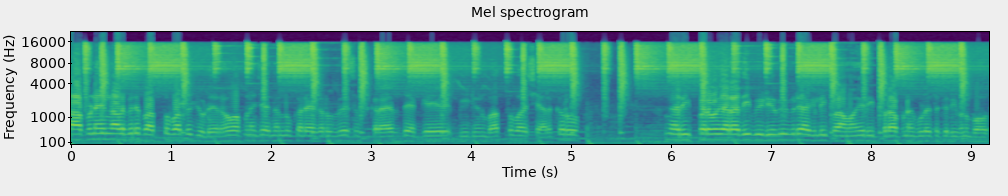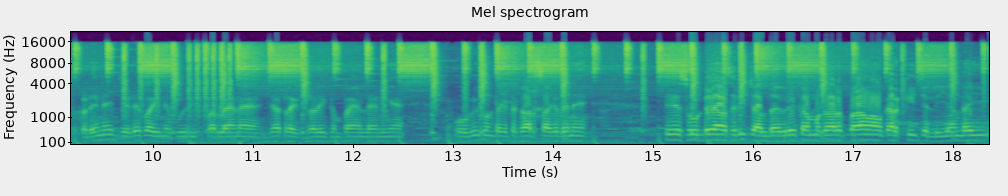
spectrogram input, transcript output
ਆਪਣੇ ਨਾਲ ਵੀਰੇ ਵੱਧ ਤੋਂ ਵੱਧ ਜੁੜੇ ਰਹੋ, ਆਪਣੇ ਚੈਨਲ ਨੂੰ ਕਰਿਆ ਕਰੋ ਵੀਰੇ ਸਬਸਕ੍ਰਾਈਬ ਤੇ ਅੱਗੇ ਵੀਡੀਓ ਨੂੰ ਵੱਧ ਤੋਂ ਵੱਧ ਸ਼ੇਅਰ ਕਰੋ। ਰੀਪਰ ਵਗੈਰਾ ਦੀ ਵੀਡੀਓ ਵੀ ਵੀਰੇ ਅਗਲੀ ਪਾਵਾਂਗੇ। ਰੀਪਰ ਆਪਣੇ ਕੋਲੇ ਤਕਰੀਬਨ ਬਹੁਤ ਖੜੇ ਨੇ। ਜਿਹੜੇ ਭਾਈ ਨੇ ਕੋਈ ਰੀਪਰ ਲੈਣਾ ਹੈ ਜਾਂ ਟਰੈਕਟਰ ਵਾਲੀ ਕੰਪੈਨ ਲੈਣੀ ਹੈ, ਉਹ ਵੀ ਕੰਟੈਕਟ ਕਰ ਸਕਦੇ ਨੇ। ਤੇ ਸੋਡੇ ਆਸਰੀ ਚੱਲਦਾ ਵੀਰੇ ਕੰਮਕਾਰ ਭਰਾਵਾਂ ਕਰਕੇ ਚੱਲੀ ਜਾਂਦਾ ਜੀ।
